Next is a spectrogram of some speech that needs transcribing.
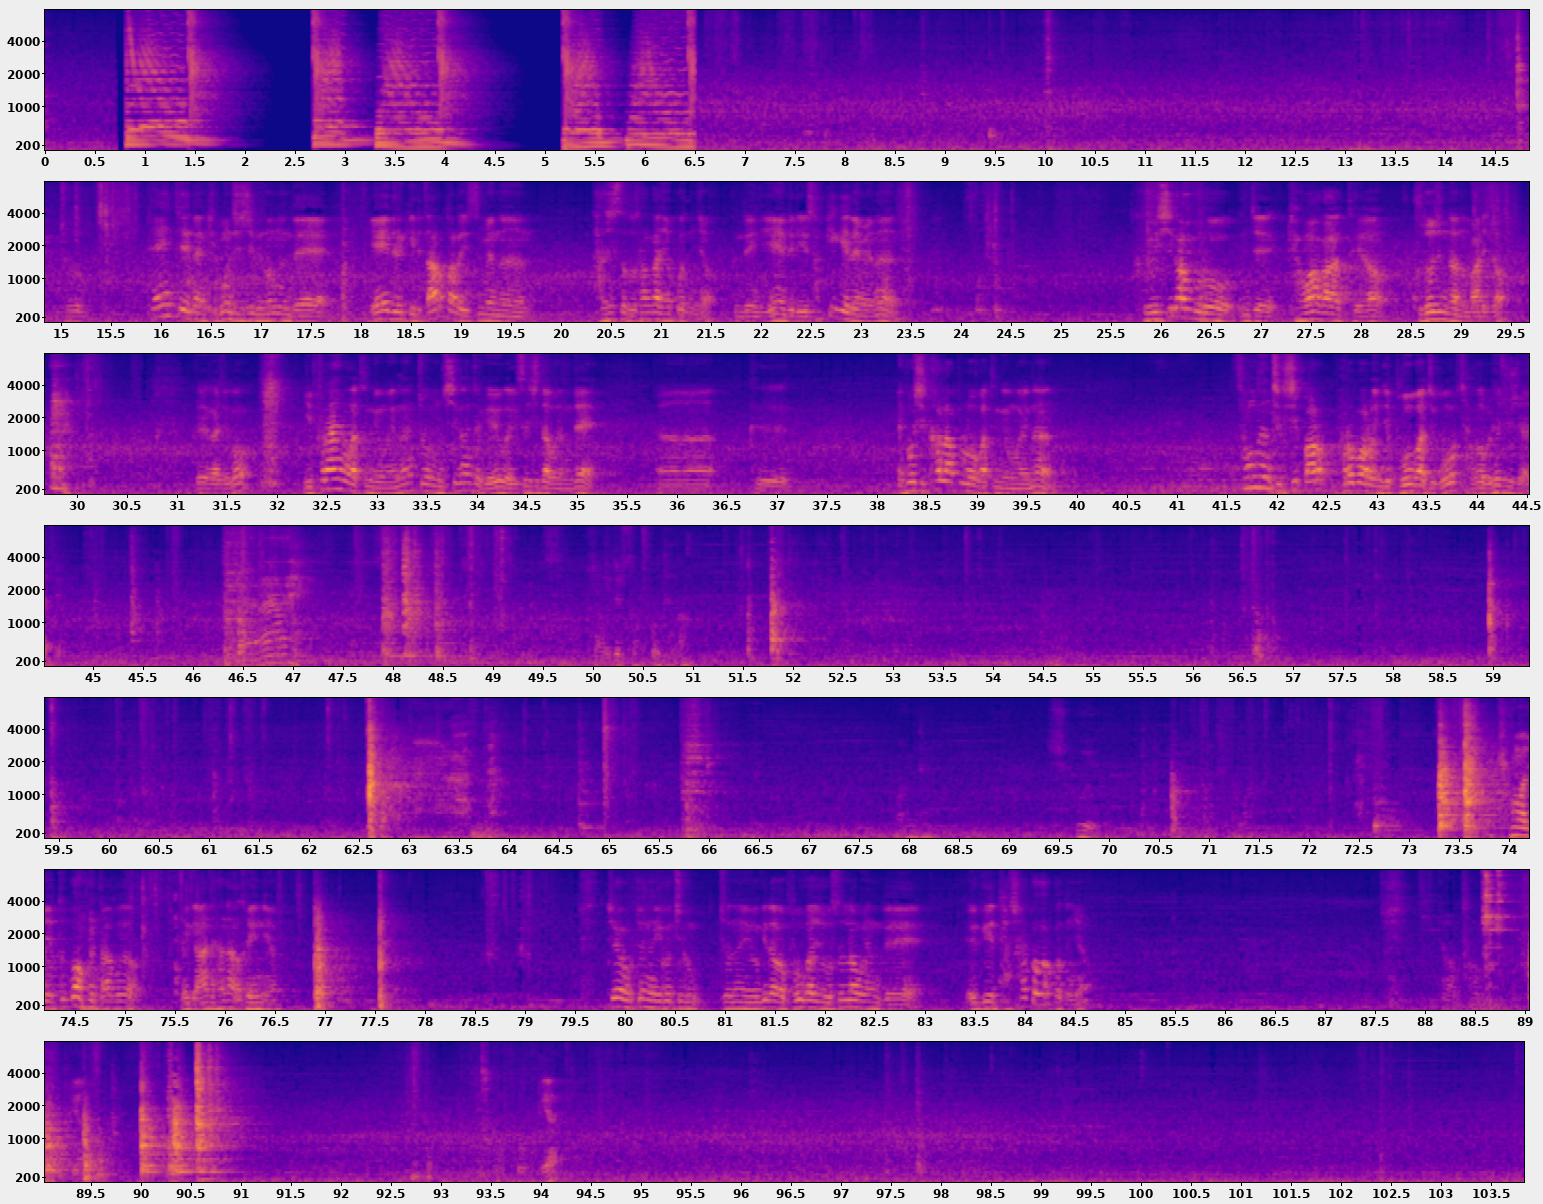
대한 기본 지식은 없는데 얘네들끼리 따로따로 있으면은 다시 써도 상관이 없거든요. 근데 이제 얘네들이 섞이게 되면은 그 시간부로 이제 경화가 돼요. 굳어진다는 말이죠. 그래가지고 이 프라이머 같은 경우에는 좀 시간적 여유가 있으시다 보는데 어그 에포시 칼라플로 같은 경우에는 섞는 즉시 바로 바로바로 이제 부어가지고 작업을 해주셔야 돼요. 그냥 이대로 섞어도 되나? 경화제 뚜껑을 따고요. 여기 안에 하나가 더 있네요. 제가 볼 때는 이거 지금 저는 여기다가 부어가지고 쓰려고 했는데 여기에 다 찰 것 같거든요. 자, 한번 볼게요. 한번 볼게요.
